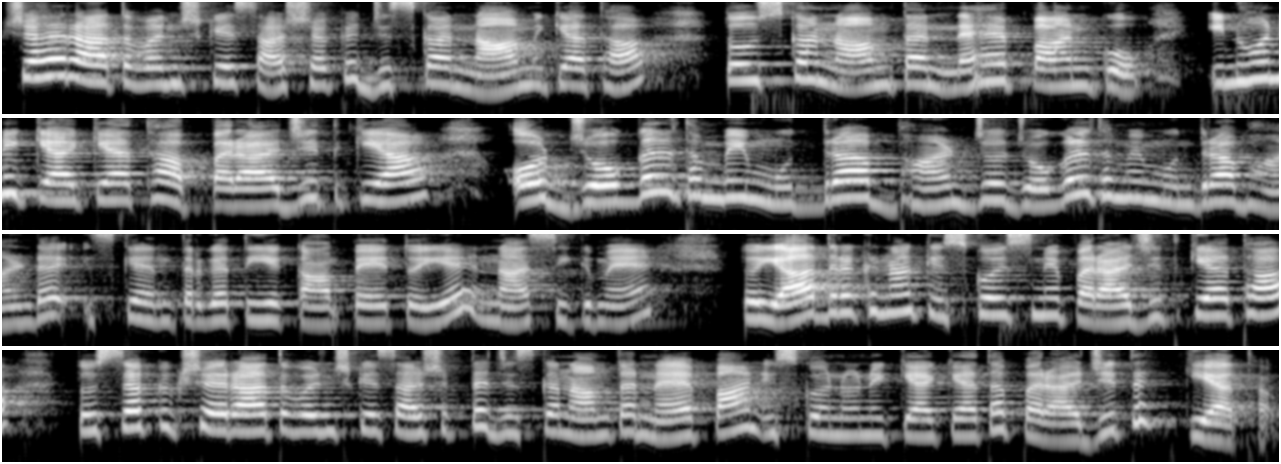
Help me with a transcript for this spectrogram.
क्षहरात वंश के शासक जिसका नाम क्या था? तो उसका नाम था नहपान को। इन्होंने क्या किया था? पराजित किया। और जोगल थम्बी मुद्रा भांड, जो जोगल थम्बी मुद्रा भांड है, इसके अंतर्गत ये कहाँ पे है? तो ये नासिक में है। तो याद रखना किसको इसने पराजित किया था? तो सक क्षरात वंश के शासक था जिसका नाम था नयपान। इसको इन्होंने क्या किया था? पराजित किया था।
